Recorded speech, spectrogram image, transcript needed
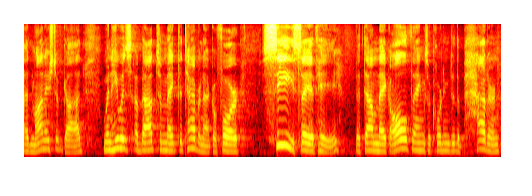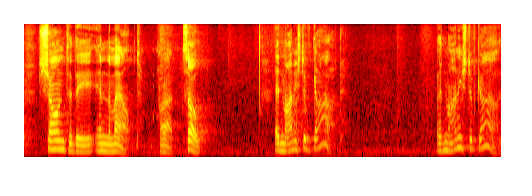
admonished of God when he was about to make the tabernacle. For see, saith he, that thou make all things according to the pattern shown to thee in the mount. All right, so admonished of God. Admonished of God.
